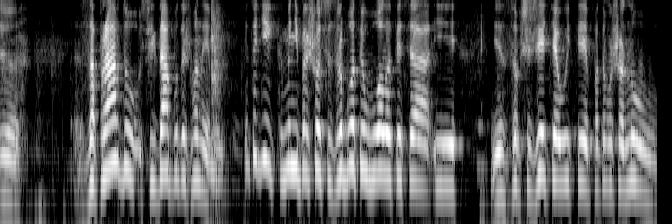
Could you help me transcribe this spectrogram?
е, за правду завжди будеш гонимий. І тоді мені прийшлося з роботи уволитися і, і з общежиття уйти, тому що ну,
